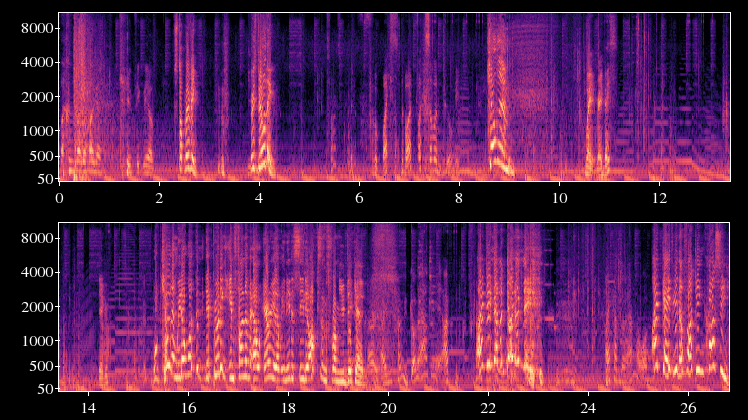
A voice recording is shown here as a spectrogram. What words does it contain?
motherfucker. Can you pick me up? Stop moving. Who's building? Why, why the fuck is someone building? Kill them! Wait, raid base? Jacob? Well, kill them! We don't want them! They're building in front of our area that we need to see the Oxums from, you dickhead! No, I know, go out there. I'm I didn't have a gun on me! I have no ammo on. I gave you the fucking crossy!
